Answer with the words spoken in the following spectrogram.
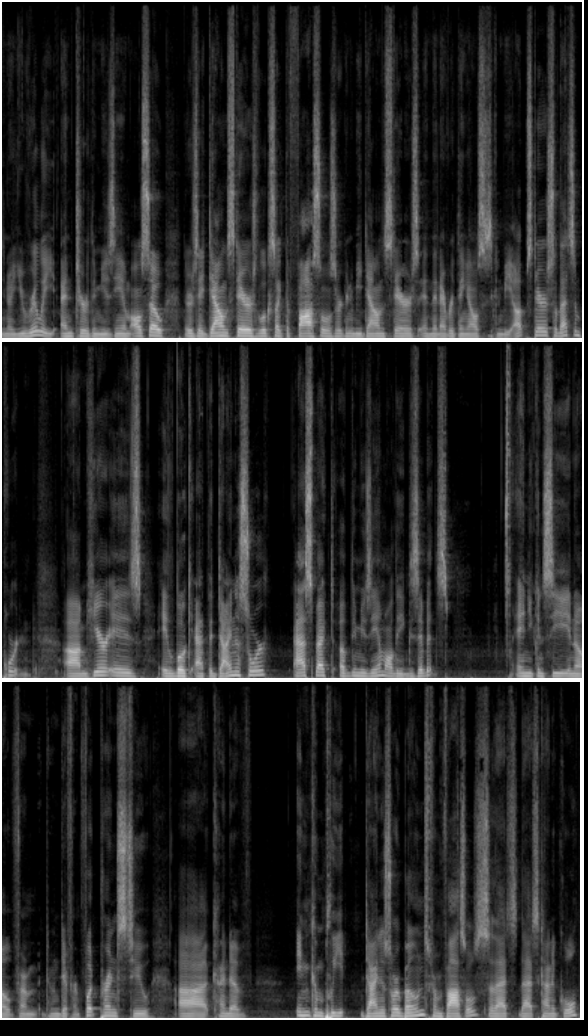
you know you really enter the museum. Also there's a downstairs looks like the fossils are going to be downstairs and then everything else is going to be upstairs so that's important. Um, here is a look at the dinosaur aspect of the museum all the exhibits. And you can see you know from, from different footprints to uh, kind of incomplete dinosaur bones from fossils so that's that's kind of cool.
